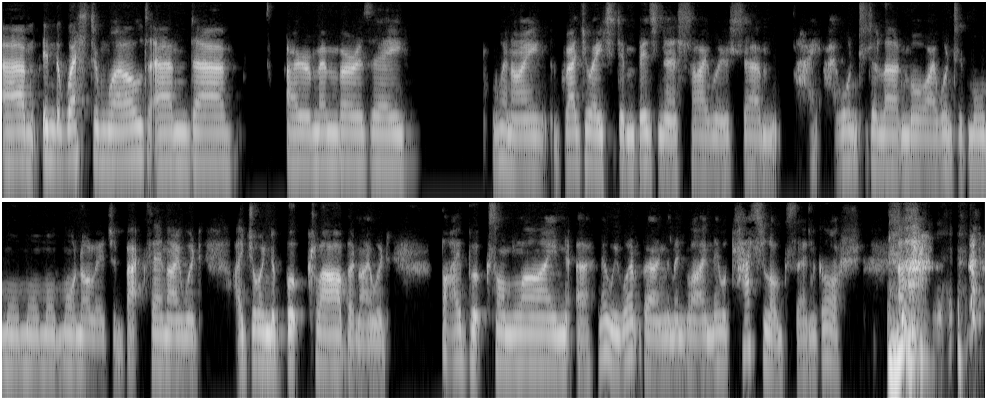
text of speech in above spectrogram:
um, in the Western world. And uh, I remember as a when I graduated in business, I was um, I, I, wanted to learn more. I wanted more, more, more, more, more knowledge. And back then, I would I joined a book club and I would buy books online. Uh, no, we weren't buying them online. They were catalogs then. Gosh.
